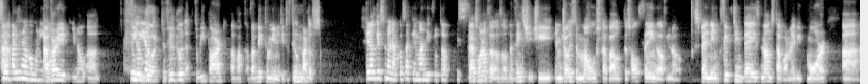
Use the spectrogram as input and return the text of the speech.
Ser uh, parte de una comunidad. a very you know uh, feel a- good to feel good to be part of a, of a big community to feel Mm. part of Creo que es una de las cosas que más disfruto. That's one of the of, of the things she, she enjoys the most about this whole thing of you know spending 15 days nonstop or maybe more uh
